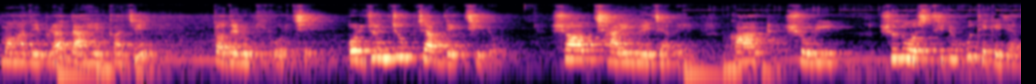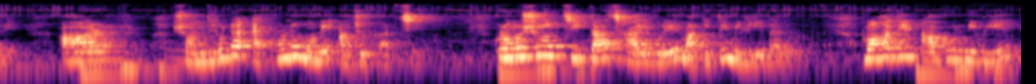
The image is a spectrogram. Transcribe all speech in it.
মহাদেবরা দাহের কাজে তদারকি করছে। অর্জুন চুপচাপ দেখছিল। সব ছাই হয়ে যাবে। কাঠ, শরীর, শুধু অস্থিটুকু থেকে যাবে। আর সন্দেহটা এখনও মনে আঁচড় কাটছে। ক্রমশ চিতা ছাই হয়ে মাটিতে মিলিয়ে গেল। মহাদেব আগুন নিভিয়ে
